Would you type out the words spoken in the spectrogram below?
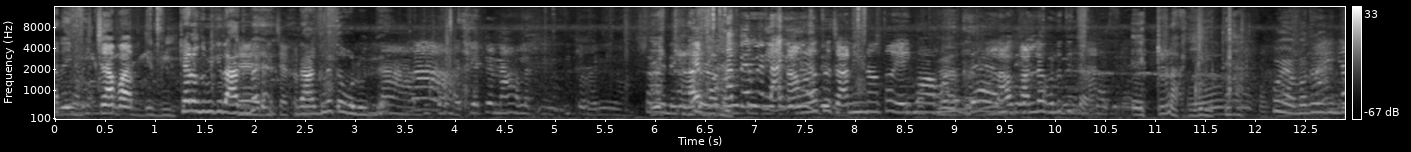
আরে বিচা বাদ দিবি। কেন তুমি কি রাখবে? রাখলে তো হলুদ। আমরা তো জানি না তো এই লাউ কাটলে হলুদ দিতে একটু লাগিয়ে দিতে। আমাদের কিন্তু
